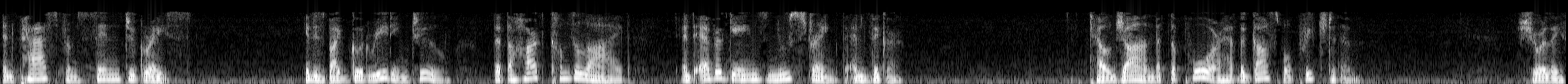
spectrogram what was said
and pass from sin to grace. It is by good reading, too, that the heart comes alive and ever gains new strength and vigor. Tell John that the poor have the gospel preached to them. Surely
